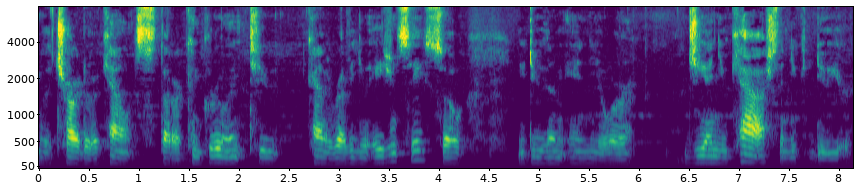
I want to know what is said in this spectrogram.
with a chart of accounts that are congruent to Canada Revenue Agency. So you do them in your GNU Cash, then you can do your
